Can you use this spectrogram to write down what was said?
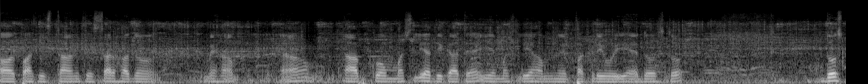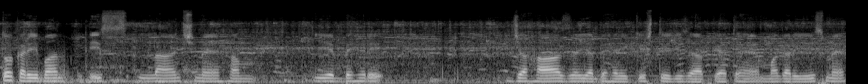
और पाकिस्तान के सरहदों में हम आपको मछलियाँ दिखाते हैं। ये मछलियाँ हमने पकड़ी हुई है, दोस्तों। दोस्तों, करीबन इस लॉन्च में हम ये बहरी जहाज़ या बहरी किश्ती जिसे आप कहते हैं, मगर इसमें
